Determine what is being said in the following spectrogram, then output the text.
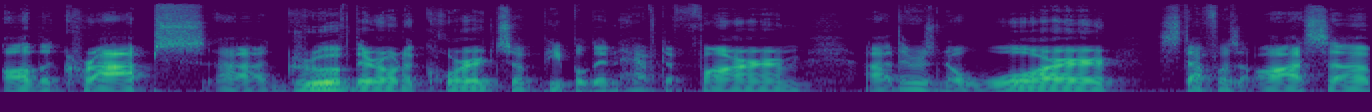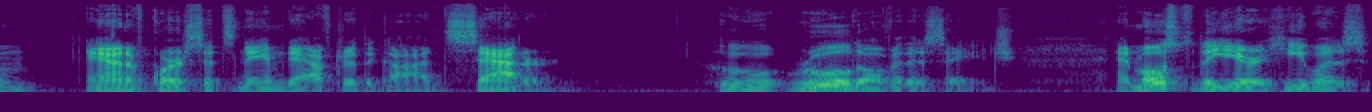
all the crops uh, grew of their own accord, so people didn't have to farm. Uh, there was no war. Stuff was awesome. And of course, it's named after the god Saturn, who ruled over this age. And most of the year, he was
